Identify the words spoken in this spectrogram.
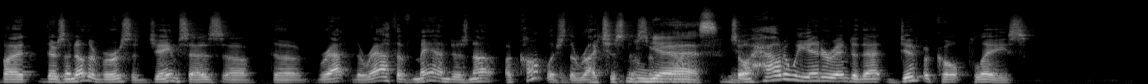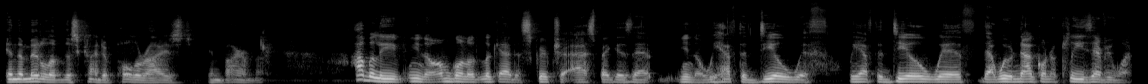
but there's another verse that James says uh, the wrath, the wrath of man does not accomplish the righteousness of God. Yes. So, how do we enter into that difficult place in the middle of this kind of polarized environment? I believe, you know, I'm going to look at the scripture aspect is that, you know, we have to deal with, we have to deal with that we're not going to please everyone.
